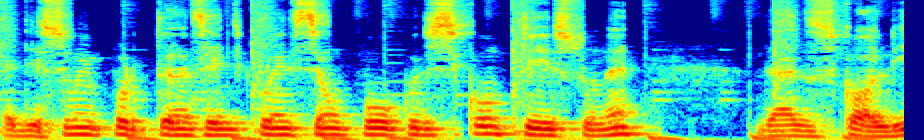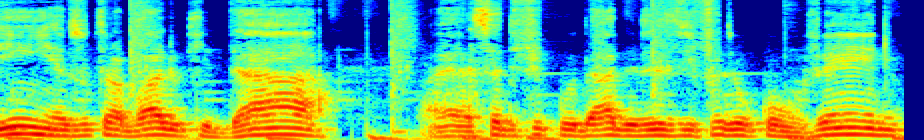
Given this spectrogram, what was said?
É de suma importância a gente conhecer um pouco desse contexto, né? Das escolinhas, o trabalho que dá, essa dificuldade, às vezes, de fazer o convênio,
